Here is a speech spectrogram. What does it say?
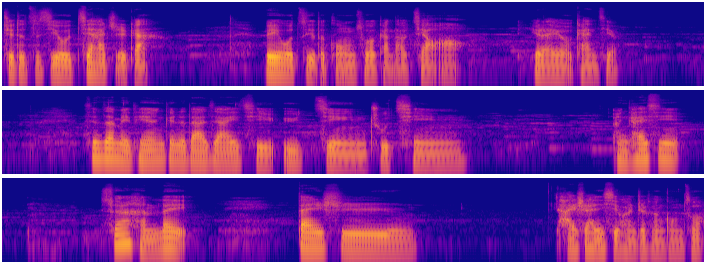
觉得自己有价值感，为我自己的工作感到骄傲，越来越有干劲。现在每天跟着大家一起预警出勤。很开心，虽然很累，但是还是很喜欢这份工作。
